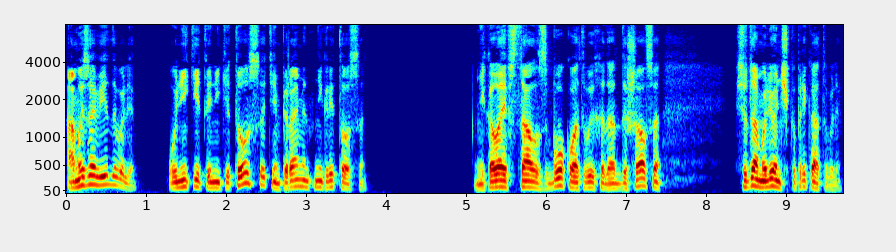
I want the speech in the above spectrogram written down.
А мы завидовали. У Никиты Никитоса темперамент негритоса. Николай встал сбоку от выхода, отдышался. Сюда мы Ленчика прикатывали.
